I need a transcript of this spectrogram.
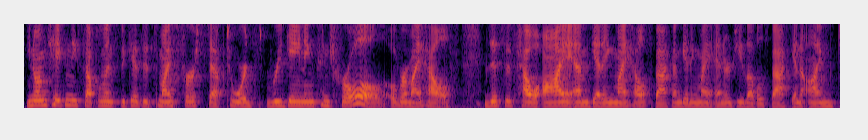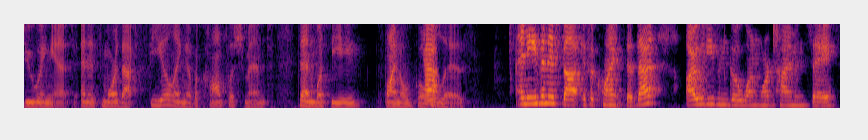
you know, I'm taking these supplements because it's my first step towards regaining control over my health. This is how I am getting my health back. I'm getting my energy levels back, and I'm doing it. And it's more that feeling of accomplishment than what the final goal yeah. is. And even if that, if a client said that, I would even go one more time and say,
